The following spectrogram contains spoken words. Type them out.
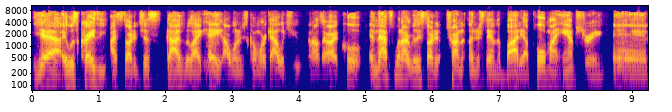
Yeah, it was crazy. I started just guys were like, "Hey, I want to just come work out with you," and I was like, "All right, cool." And that's when I really started trying to understand the body. I pulled my hamstring, and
